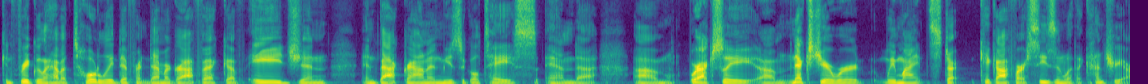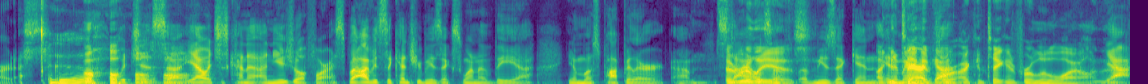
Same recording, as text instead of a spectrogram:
can frequently have a totally different demographic of age and and background and musical tastes. And uh, um, we're actually um, next year we're we might start kick off our season with a country artist which is uh, yeah, which is kind of unusual for us. But obviously, country music's one of the uh, you know most popular um, styles really of, of music in, I in can take it America. for I can take it for a little while. And then, Yeah,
